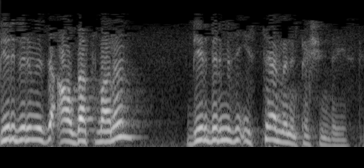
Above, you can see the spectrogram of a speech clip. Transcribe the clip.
birbirimizi aldatmanın, birbirimizi istememenin peşindeyiz biz.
